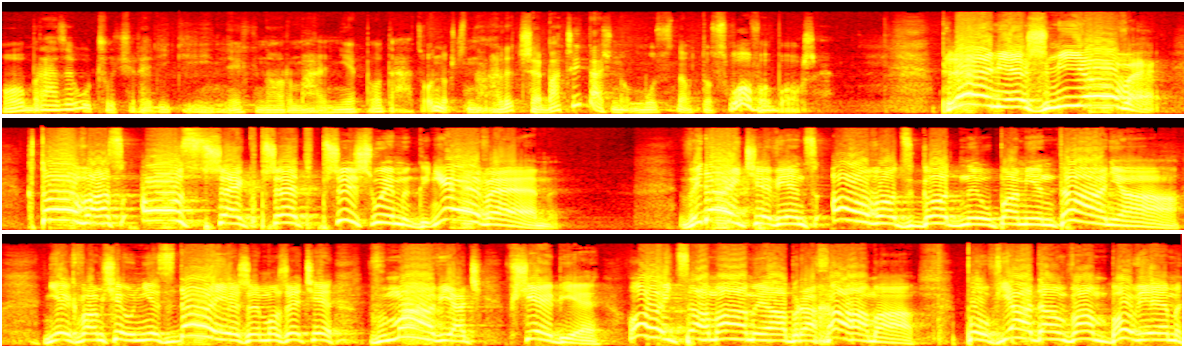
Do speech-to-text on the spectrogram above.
obrazę uczuć religijnych normalnie podadzą. No, no ale trzeba czytać, no, mus, no to słowo Boże. Plemię żmijowe! Kto was ostrzegł przed przyszłym gniewem? Wydajcie więc owoc godny upamiętania. Niech wam się nie zdaje, że możecie wmawiać w siebie ojca mamy Abrahama. Powiadam wam bowiem,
